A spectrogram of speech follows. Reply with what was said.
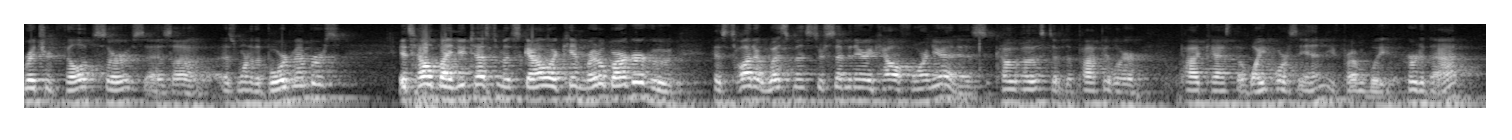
Richard Phillips serves as, a, uh, as one of the board members. It's held by New Testament scholar Kim Riddlebarger, who has taught at Westminster Seminary, California, and is co host of the popular podcast, The White Horse Inn. You've probably heard of that.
